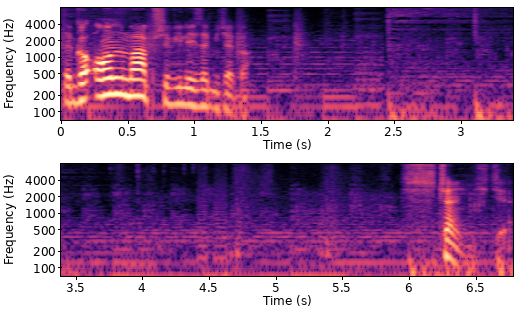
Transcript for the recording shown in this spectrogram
Tego on ma przywilej zabicia go. Szczęście.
